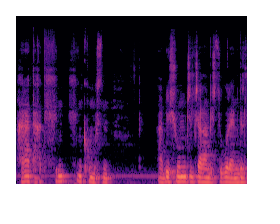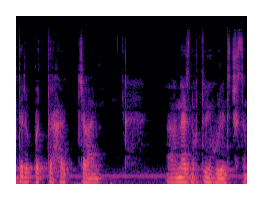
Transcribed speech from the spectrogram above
хараад тахад ихэнх хүмүүс нь би шүүмжилж байгаа юм биш зүгээр амьдрал дээр бодтор харагдаж байгаа юм найз нөхдрийн хүрээнд ч гэсэн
